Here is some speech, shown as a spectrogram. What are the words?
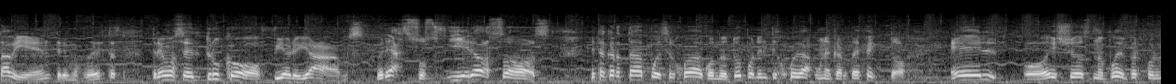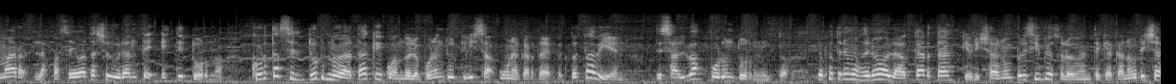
está bien, tenemos de estas. Tenemos el truco Fiery Arms, brazos fierosos. Esta carta puede ser jugada cuando tu oponente juega una carta de efecto. Él o ellos no pueden performar la fase de batalla durante este turno. Cortas el turno de ataque cuando el oponente utiliza una carta de efecto. Está bien, te salvas por un turnito. Después tenemos de nuevo la carta que brillaba en un principio, solamente que acá no brilla,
